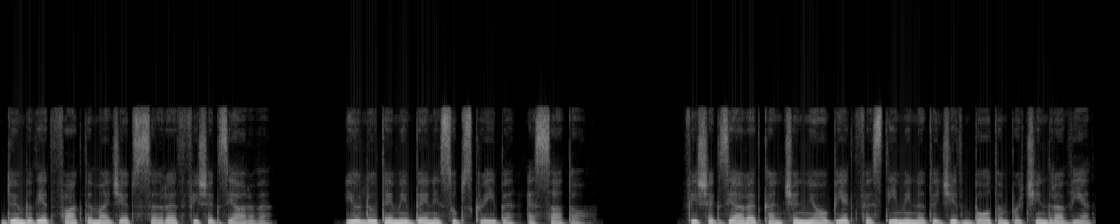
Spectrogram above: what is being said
Dymbëdhjetë fakte magjepsëse rreth fishekzjarrëve. Ju lutemi bëni subscribe e sato. Fishekzjarret kanë qenë një objekt festimi në të gjithë botën për qindra vjet.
